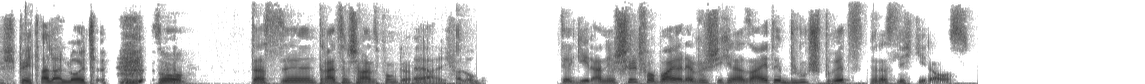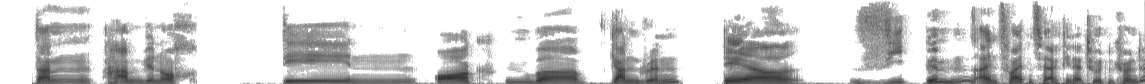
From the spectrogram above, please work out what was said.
Später dann, Leute. So, das sind 13 Schadenspunkte. Ja, ich fall um. Der geht an dem Schild vorbei und erwischt dich in der Seite, Blut spritzt, das Licht geht aus. Dann haben wir noch den Ork über Gundren, der sieht Bim, einen zweiten Zwerg, den er töten könnte.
